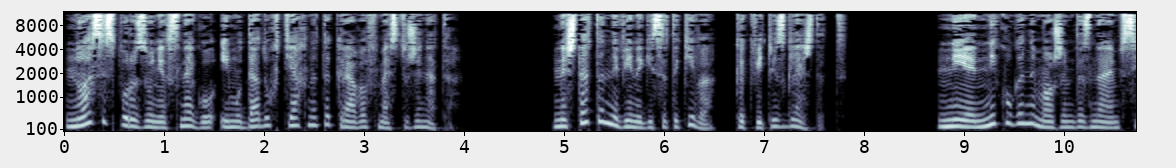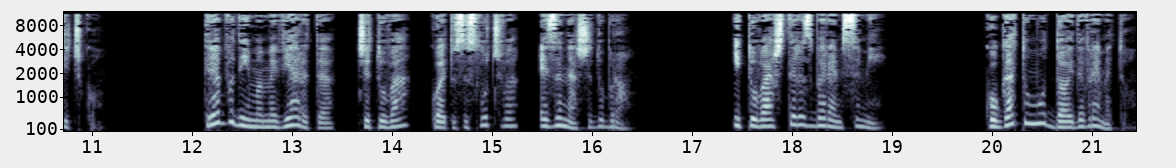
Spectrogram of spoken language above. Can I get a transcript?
Но аз се споразунях с него и му дадох тяхната крава вместо жената. Нещата не винаги са такива, каквито изглеждат. Ние никога не можем да знаем всичко. Трябва да имаме вярата, че това, което се случва, е за наше добро. И това ще разберем сами. Когато му дойде времето.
